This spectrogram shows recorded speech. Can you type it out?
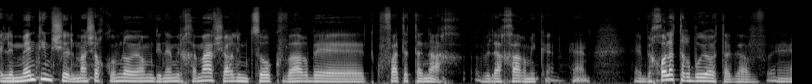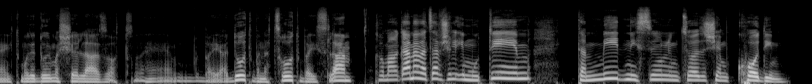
אלמנטים של מה שאנחנו קוראים לו היום דיני מלחמה אפשר למצוא כבר בתקופת התנ"ך ולאחר מכן, כן? בכל התרבויות, אגב, התמודדו עם השאלה הזאת, ביהדות, בנצרות, באסלאם. כלומר, גם במצב של עימותים, תמיד ניסינו למצוא איזה שהם קודים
